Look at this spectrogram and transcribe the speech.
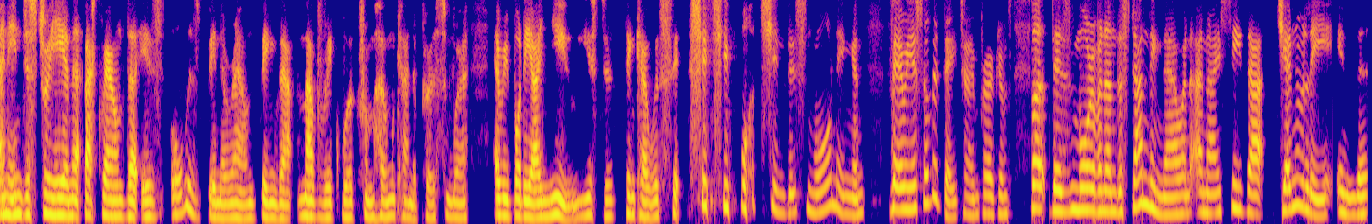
an industry and a background that has always been around being that maverick work from home kind of person where everybody I knew used to think I was sit, sitting watching this morning and various other daytime programs. But there's more of an understanding now and, and I see that generally in the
